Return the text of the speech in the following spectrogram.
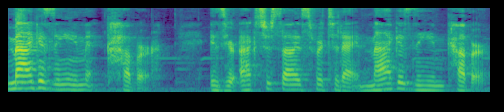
magazine cover is your exercise for today. Magazine cover.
